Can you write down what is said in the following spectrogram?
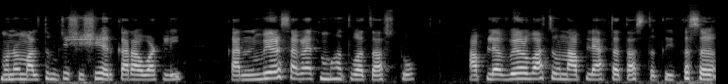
म्हणून मला तुमच्याशी शेअर करावं वाटली. कारण वेळ सगळ्यात महत्त्वाचा असतो. आपल्या वेळ वाचवणं आपल्या हातात असतं की कसं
